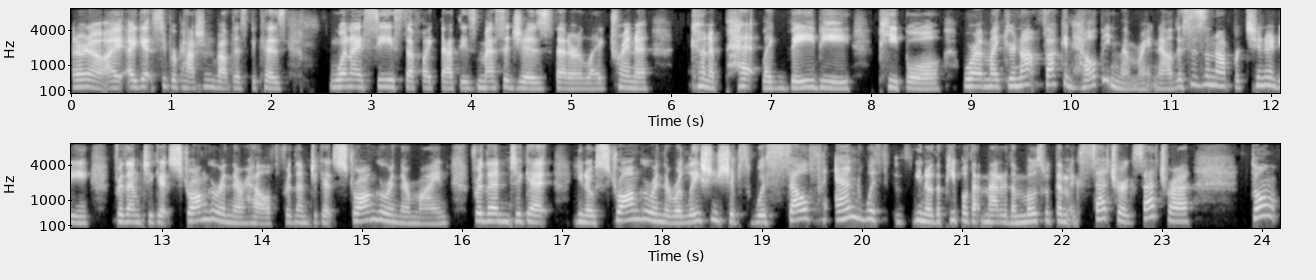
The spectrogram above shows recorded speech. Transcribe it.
i don't know I, I get super passionate about this because when I see stuff like that, these messages that are like trying to kind of pet like baby people where I'm like, you're not fucking helping them right now. This is an opportunity for them to get stronger in their health, for them to get stronger in their mind, for them to get, you know, stronger in their relationships with self and with, you know, the people that matter the most with them, etc., etc. Don't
